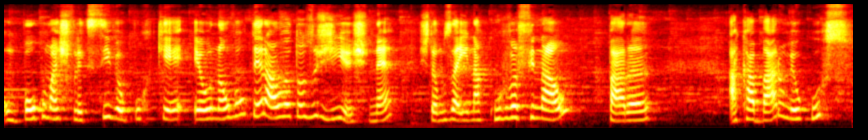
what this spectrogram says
um pouco mais flexível porque eu não vou ter aula todos os dias, né? Estamos aí na curva final para acabar o meu curso.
